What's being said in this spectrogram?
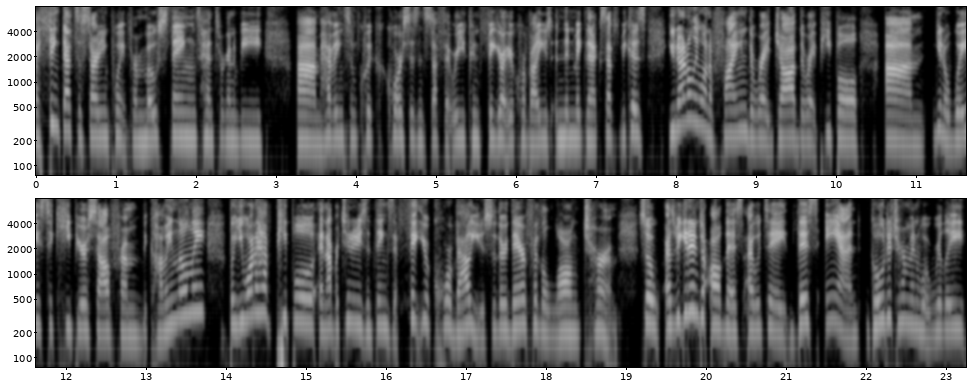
I think that's a starting point for most things. Hence we're going to be um, having some quick courses and stuff that where you can figure out your core values and then make the next steps because you not only want to find the right job the right people um, you know, ways to keep yourself from becoming lonely, but you want to have people and opportunities and things that fit your core values. So they're there for the long term. So as we get into all this, I would say this and go determine what really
